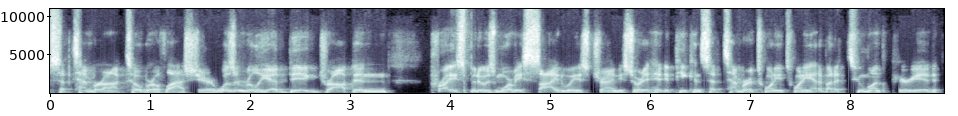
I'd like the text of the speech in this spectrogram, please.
September and October of last year. It wasn't really a big drop in price, but it was more of a sideways trend. You sort of hit a peak in September 2020, you had about a two month period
